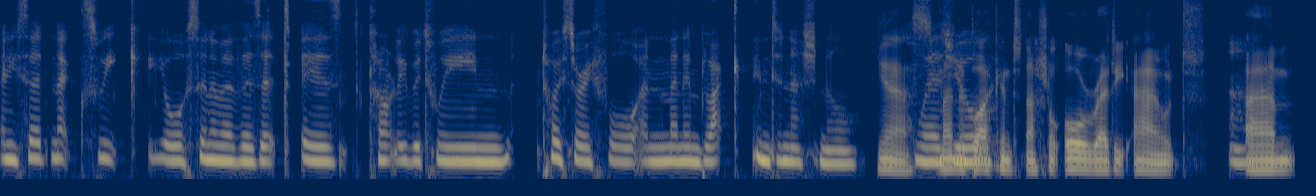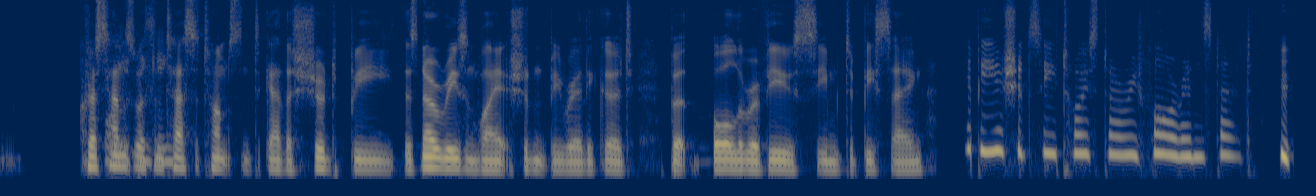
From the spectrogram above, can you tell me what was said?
And you said next week your cinema visit is currently between Toy Story 4 and Men in Black International. Yes, Where's Men your- in Black International already out. Uh, Um, Chris What Hemsworth and? Tessa Thompson together should be. There's no reason why it shouldn't be really good, but all the reviews seem to be saying maybe you should see Toy Story 4 instead.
